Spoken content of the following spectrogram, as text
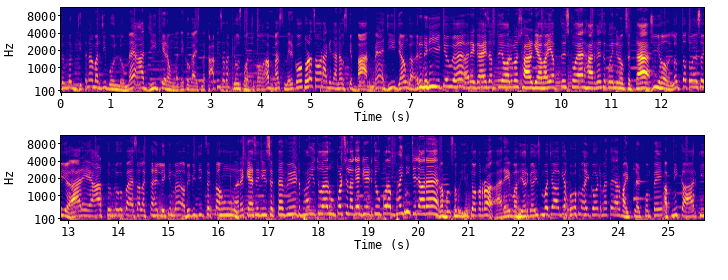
तुम लोग जितना मर्ज़ी बोल लो मैं आज जीत के रहूँगा। देखो गाइस मैं काफ़ी ज़्यादा क्लोज पहुँच चुका हूँ। अब बस मेरे को थोड़ा सा और आगे जाना है उसके बाद मैं जीत जाऊँगा। अरे नहीं ये क्या हुआ है? अरे गाइस अब तो ये ऑलमोस्ट हार गया भाई। अब तो इसको यार हारने से कोई नहीं रोक सकता। जी हाँ लगता तो ऐसा ही है। अरे यार तुम लोगों को ऐसा लगता है लेकिन मैं अभी भी जीत सकता हूँ। अरे कैसे जीत सकता है? वेट भाई ये तो यार ऊपर चला गया गेट के ऊपर। अब भाई नीचे जा रहा है। भाई ये क्या कर रहा है? अरे वाह यार गाइस मज़ा आ गया। ओ माय गॉड मैं तो यार व्हाइट प्लेटफॉर्म पे अपनी कार की।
